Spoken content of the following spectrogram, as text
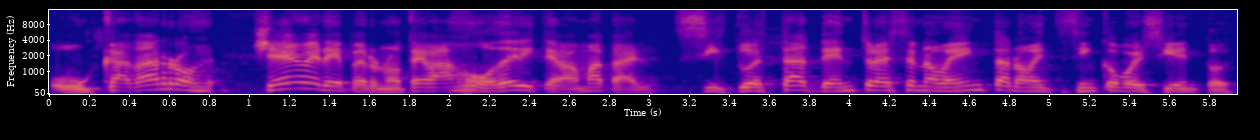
un catarro chévere, pero no te va a joder y te va a matar. Si tú estás dentro de ese 90-95%,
